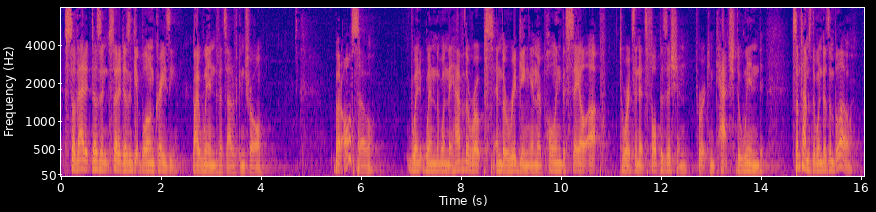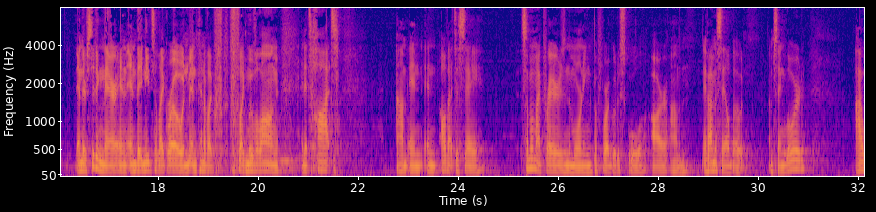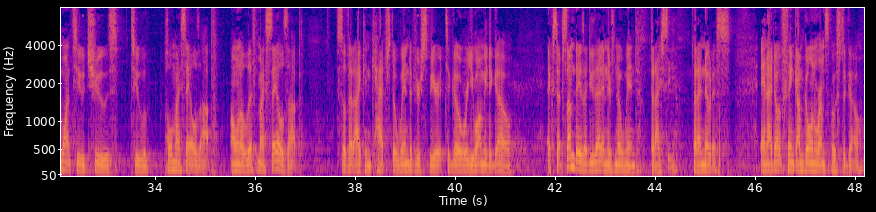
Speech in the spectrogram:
so that it doesn't so that it doesn't get blown crazy by wind that's out of control. But also, when, when, when they have the ropes and the rigging and they're pulling the sail up to where it's in its full position, to where it can catch the wind, sometimes the wind doesn't blow. And they're sitting there and, and they need to like row and, and kind of like, like move along. And it's hot. Um, and, and all that to say, some of my prayers in the morning before I go to school are um, if I'm a sailboat, I'm saying, Lord, I want to choose to pull my sails up. I want to lift my sails up so that I can catch the wind of your spirit to go where you want me to go. Except some days I do that and there's no wind that I see, that I notice. And I don't think I'm going where I'm supposed to go.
